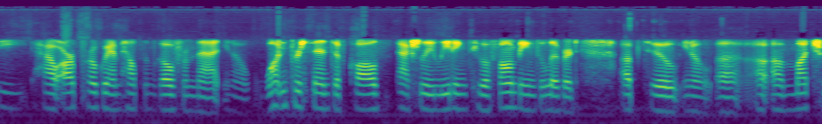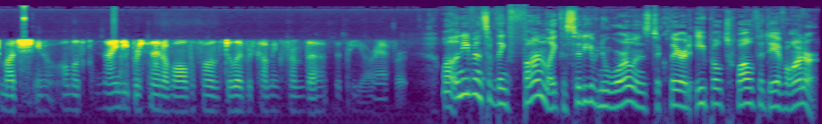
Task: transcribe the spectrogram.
see how our program helped them go from that, you know, one percent of calls actually leading to a phone being delivered, up to you know a, a much much you know almost ninety percent of all the phones delivered coming from the the PR effort. Well, and even something fun like the city of New Orleans declared April 12th a day of honor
